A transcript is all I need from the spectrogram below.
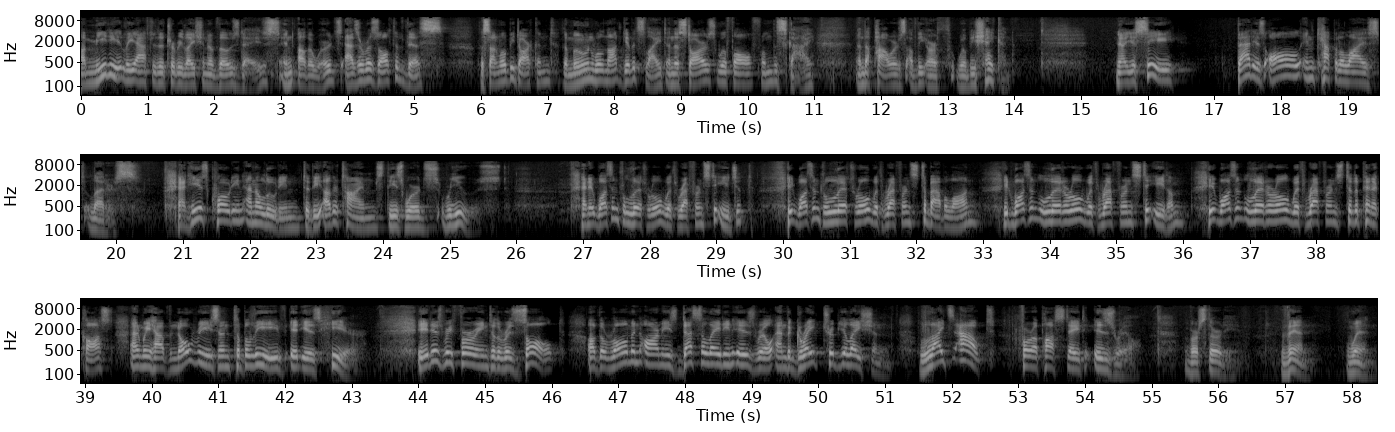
immediately after the tribulation of those days, in other words, as a result of this, the sun will be darkened, the moon will not give its light, and the stars will fall from the sky, and the powers of the earth will be shaken. Now you see, that is all in capitalized letters. And he is quoting and alluding to the other times these words were used. And it wasn't literal with reference to Egypt. It wasn't literal with reference to Babylon. It wasn't literal with reference to Edom. It wasn't literal with reference to the Pentecost. And we have no reason to believe it is here. It is referring to the result of the Roman armies desolating Israel and the great tribulation. Lights out for apostate Israel. Verse 30. Then, when?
